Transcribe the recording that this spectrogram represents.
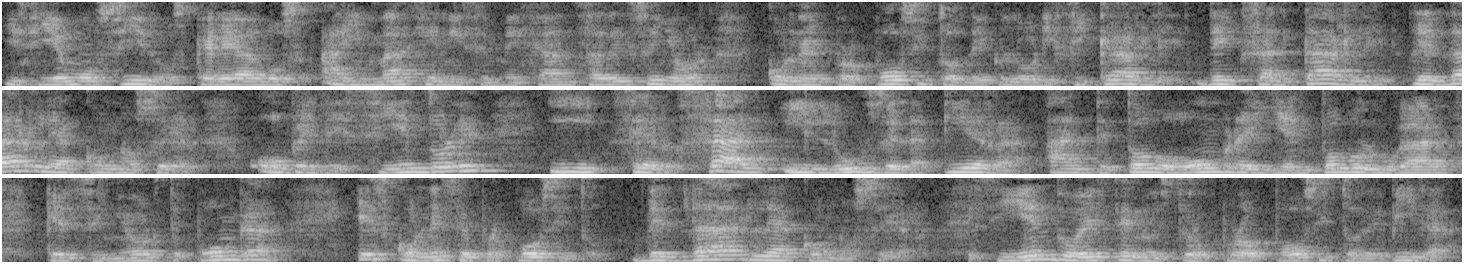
Y si hemos sido creados a imagen y semejanza del Señor con el propósito de glorificarle, de exaltarle, de darle a conocer, obedeciéndole y ser sal y luz de la tierra ante todo hombre y en todo lugar que el Señor te ponga, es con ese propósito de darle a conocer, siendo este nuestro propósito de vida,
